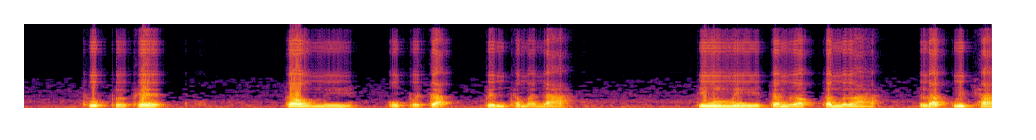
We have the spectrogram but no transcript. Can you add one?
ๆ ทุกประเภทต้องมีอุปสรรค เป็นธรรมดา จึงมีตำรับตำราหลักวิชา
